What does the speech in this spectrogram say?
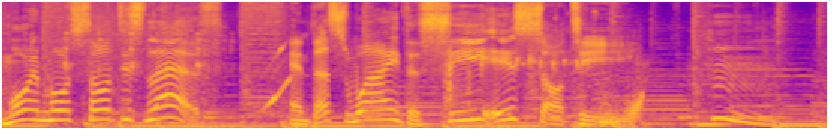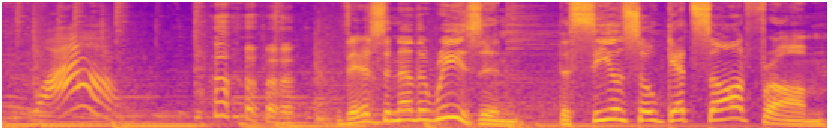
more and more salt is left. And that's why the sea is salty. Wow. There's another reason the sea also gets salt from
